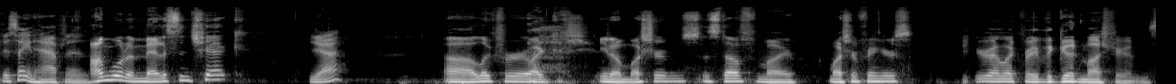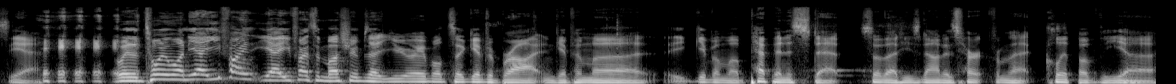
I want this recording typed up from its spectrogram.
This ain't happening. I'm going to medicine check. Yeah. Uh, look for like you know mushrooms and stuff. For my mushroom fingers. You're gonna look for the good mushrooms. Yeah. With a 21, yeah, you find yeah, you find some mushrooms that you're able to give to Brat and give him a give him a pep in his step so that he's not as hurt from that clip of the uh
